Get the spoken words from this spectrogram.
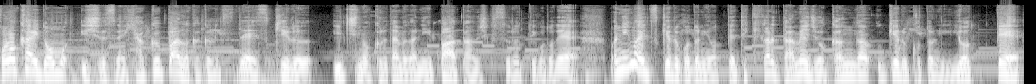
この街道も一緒ですね。100%の確率でスキル1のクルタイムが2%短縮するっていうことで、まあ、2枚つけることによって敵からダメージをガンガン受けることによって、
